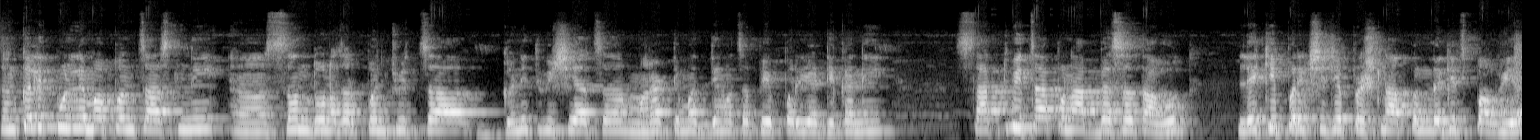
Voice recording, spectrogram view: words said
संकलित मूल्यमापन चाचणी सन दोन हजार पंचवीसचा गणित विषयाचा मराठी माध्यमाचा पेपर या ठिकाणी. सातवीचा आपण अभ्यासत आहोत. लेखी परीक्षेचे प्रश्न आपण लगेच पाहूया.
